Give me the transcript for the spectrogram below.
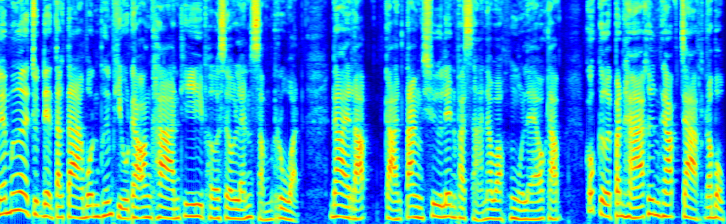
และเมื่อจุดเด่นต่างๆ บนพื้นผิวดาวอังคารที่ Perseverance สำรวจ ได้รับ การตั้งชื่อเล่นภาษานาวาโฮแล้วครับ ก็เกิดปัญหาขึ้นครับจากระบบ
